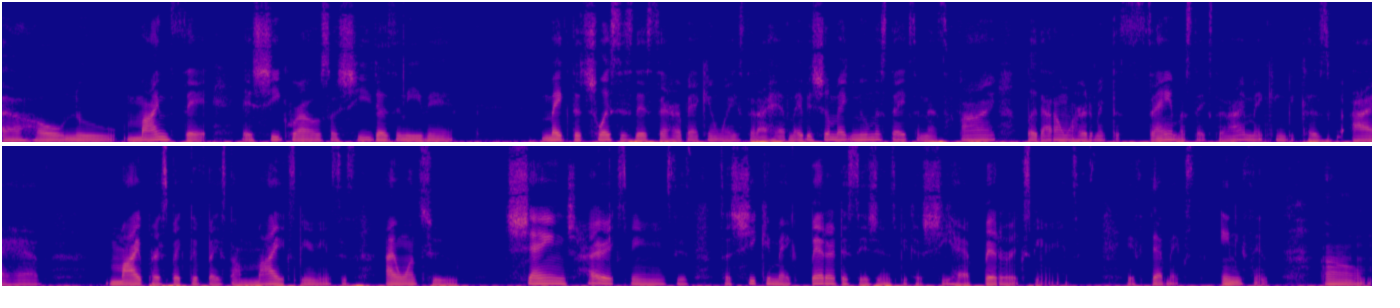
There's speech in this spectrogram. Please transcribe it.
a whole new mindset as she grows so she doesn't even make the choices that set her back in ways that I have. Maybe she'll make new mistakes and that's fine, but I don't want her to make the same mistakes that I'm making because I have my perspective based on my experiences. I want to change her experiences so she can make better decisions because she had better experiences, if that makes any sense. Um,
